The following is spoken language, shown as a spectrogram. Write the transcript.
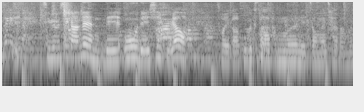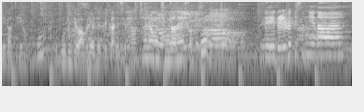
네, 지금 시간은 네, 오후 4시고요. 저희가 고객사 방문 일정은 잘 마무리가 되었고 모든 게 마무리가 될 때까지 제가 촬영을 중단했었고 네, 내일 뵙겠습니다.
